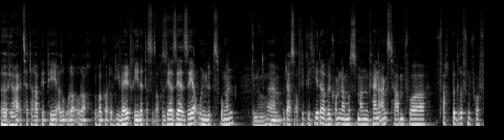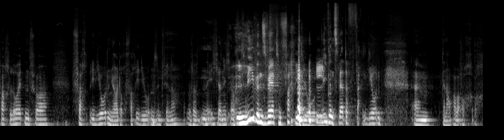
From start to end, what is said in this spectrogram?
äh, ja, etc. pp. Also oder, oder auch über Gott und die Welt redet. Das ist auch sehr, sehr, sehr ungezwungen. Genau. Ähm, und da ist auch wirklich jeder willkommen. Da muss man keine Angst haben vor Fachbegriffen, vor Fachleuten, vor Fachidioten, ja doch, Fachidioten sind wir, ne? Also ne, ich ja nicht. Liebenswerte Fachidioten. Liebenswerte Fachidioten. Ähm, genau, aber auch. auch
